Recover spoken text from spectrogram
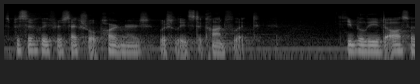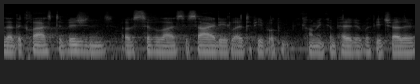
specifically for sexual partners, which leads to conflict. He believed also that the class divisions of civilized society led to people becoming competitive with each other,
